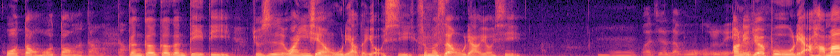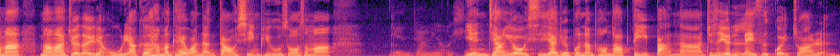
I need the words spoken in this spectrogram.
活动活动。活动活动。跟哥哥跟弟弟就是玩一些很无聊的游戏。什么是很无聊游戏？我觉得不无聊哦，你觉得不无聊？好，妈妈妈妈觉得有点无聊，可是他们可以玩得很高兴，比如说什么岩浆游戏，岩浆游戏啊，就是不能碰到地板呐、啊，就是有点类似鬼抓人。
